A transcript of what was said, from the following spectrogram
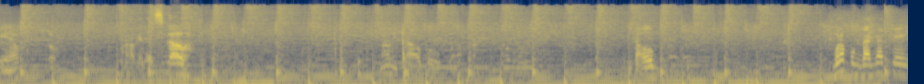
Okay, it's okay let's go. Only Taobo. Taob. Mura pog dagat kay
